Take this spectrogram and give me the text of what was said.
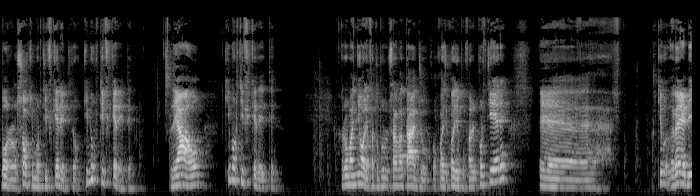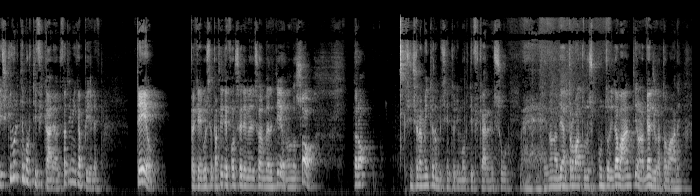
boh, non lo so chi mortificherete, chi mortificherete? Leao? Chi mortificherete? Romagnoli ha fatto pure un salvataggio, quasi quasi può fare il portiere. Eh, Rebic, chi volete mortificare oggi? Fatemi capire. Teo, perché queste partite forse deve risolvere Teo, non lo so. Però sinceramente non mi sento di mortificare nessuno. Eh, non abbiamo trovato lo spunto lì davanti, non abbiamo giocato male.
